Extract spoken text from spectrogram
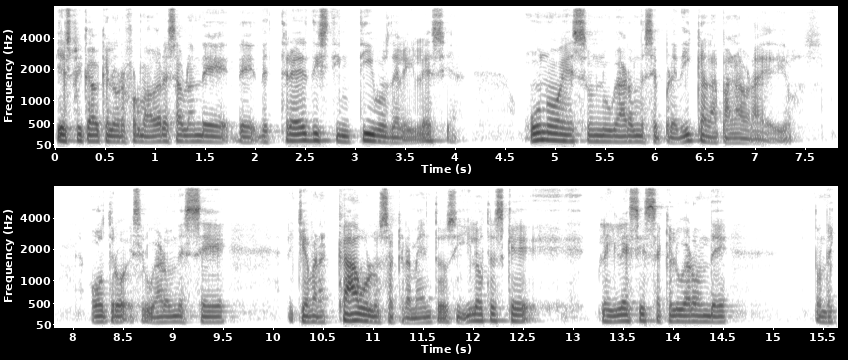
Y he explicado que los reformadores hablan de, de, tres distintivos de la iglesia. Uno es un lugar donde se predica la palabra de Dios otro es el lugar donde se llevan a cabo los sacramentos y el otro es que la iglesia es aquel lugar donde, donde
